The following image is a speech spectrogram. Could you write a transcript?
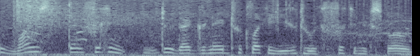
Dude, why is that freaking... Dude, that grenade took like a year to freaking explode.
